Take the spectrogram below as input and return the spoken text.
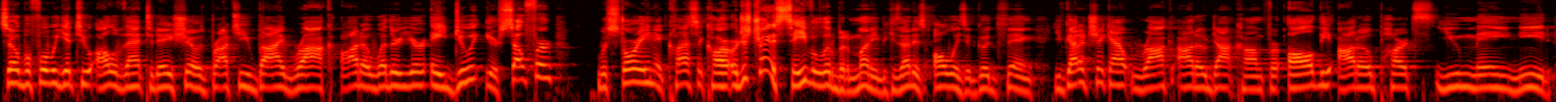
So, before we get to all of that, today's show is brought to you by Rock Auto. Whether you're a do it yourselfer restoring a classic car or just trying to save a little bit of money because that is always a good thing, you've got to check out rockauto.com for all the auto parts you may need.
